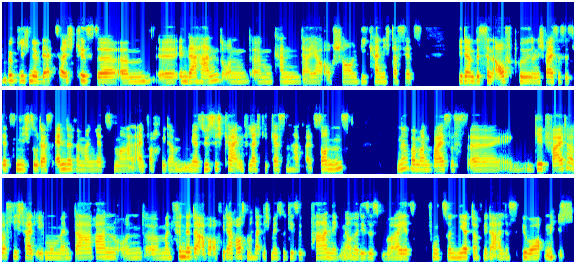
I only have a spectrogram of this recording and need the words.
wirklich eine Werkzeugkiste ähm, äh, in der Hand und ähm, kann da ja auch schauen, wie kann ich das jetzt wieder ein bisschen aufdröseln. Ich weiß, es ist jetzt nicht so das Ende, wenn man jetzt mal einfach wieder mehr Süßigkeiten vielleicht gegessen hat als sonst ne, weil man weiß, es äh, geht weiter. Das liegt halt eben im Moment daran und äh, man findet da aber auch wieder raus. Man hat nicht mehr so diese Panik ne, oder dieses, boah, jetzt funktioniert doch wieder alles überhaupt nicht.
